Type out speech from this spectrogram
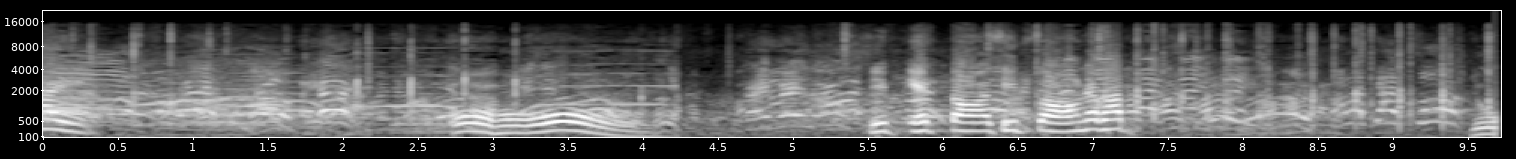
ให้ โอ้โห11ต่อ12นะครับ อยู่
